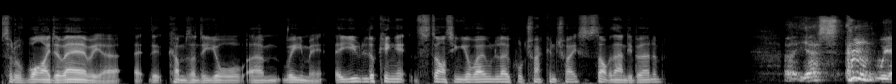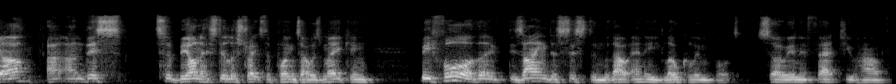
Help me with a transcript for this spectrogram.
sort of wider area uh, that comes under your um, remit, are you looking at starting your own local track and trace? Start with Andy Burnham. Uh, yes, we are, and this, to be honest, illustrates the point I was making. Before they've designed a system without any local input, so in effect you have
